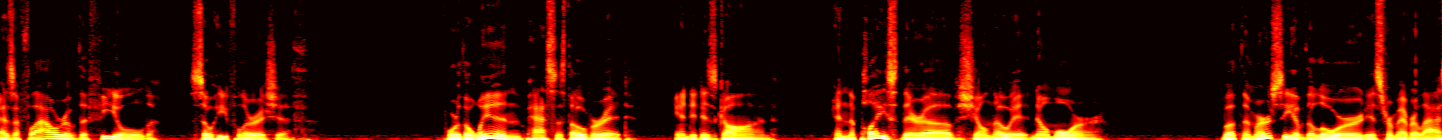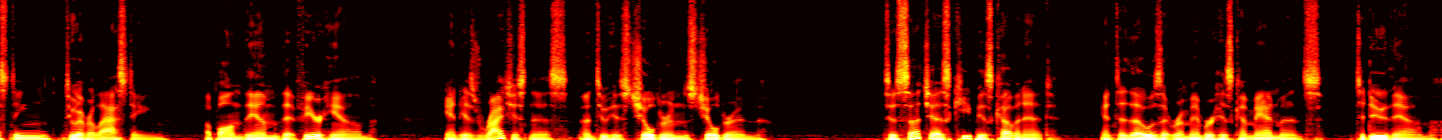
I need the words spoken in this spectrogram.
as a flower of the field, so he flourisheth. For the wind passeth over it, and it is gone, and the place thereof shall know it no more. But the mercy of the Lord is from everlasting to everlasting upon them that fear him and his righteousness unto his children's children. To such as keep his covenant, and to those that remember his commandments, to do them.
